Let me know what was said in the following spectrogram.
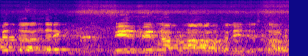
పెద్దలందరికీ పేరు పేరున ప్రణామాలు తెలియజేస్తారు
